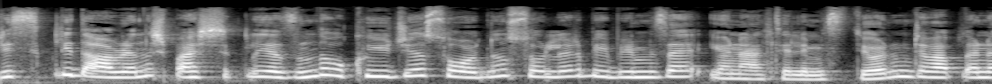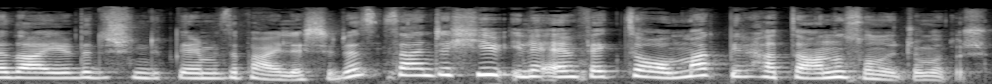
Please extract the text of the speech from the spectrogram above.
riskli davranış başlıklı yazında okuyucuya sorduğun soruları birbirimize yöneltelim istiyorum. Cevaplarına dair de düşündüklerimizi paylaşırız. Sence HIV ile enfekte olmak bir hatanın sonucu mudur?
